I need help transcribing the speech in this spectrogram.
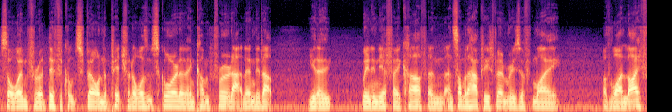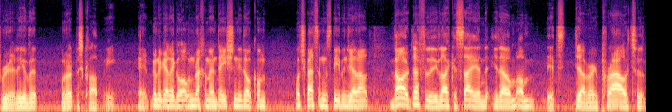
sort of went through a difficult spell on the pitch when I wasn't scoring, and then come through that and ended up, you know, winning the FA Cup and, and some of the happiest memories of my of my life really of it were at this club. Yeah, you're gonna get a golden recommendation. You don't come much better than Steven Gerrard. No, definitely. Like I say, and you know, I'm, I'm it's you know very proud to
